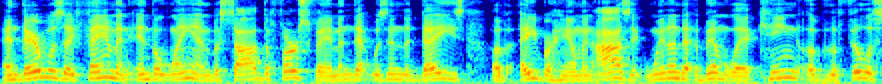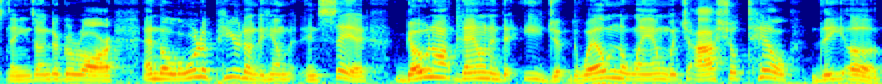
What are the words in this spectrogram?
and there was a famine in the land beside the first famine that was in the days of Abraham. And Isaac went unto Abimelech, king of the Philistines, under Gerar. And the Lord appeared unto him and said, Go not down into Egypt, dwell in the land which I shall tell thee of.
